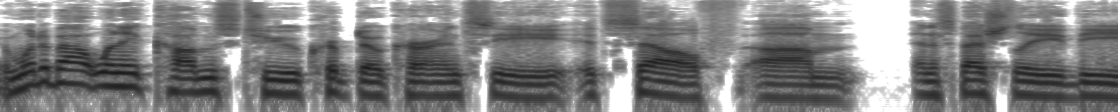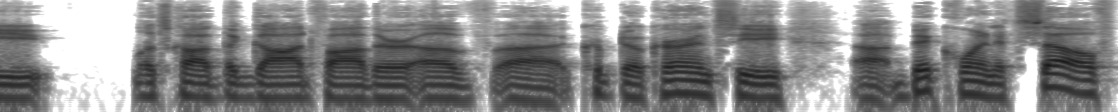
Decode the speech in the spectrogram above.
And what about when it comes to cryptocurrency itself, um, and especially the let's call it the godfather of uh, cryptocurrency, uh, Bitcoin itself?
